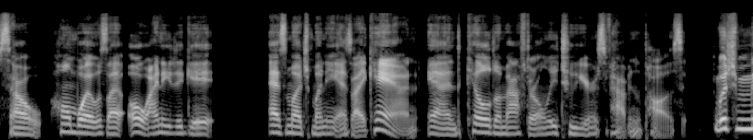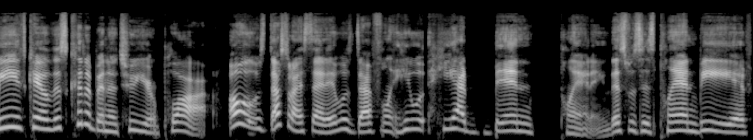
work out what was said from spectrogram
So homeboy was like, "Oh, I need to get as much money as I can," and killed him after only 2 years of having the policy. Which means, Kayla, this could have been a two year plot. Oh, it was that's what I said. It was definitely he w- he had been planning. This was his plan B if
